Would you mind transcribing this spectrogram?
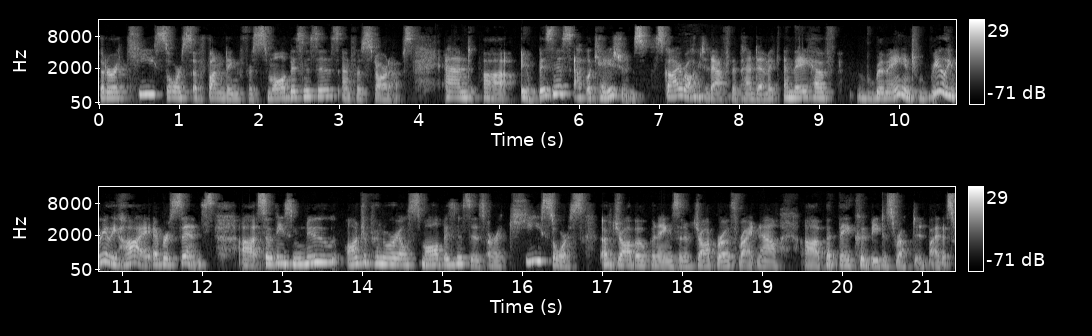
that are a key source of funding for small businesses and for startups. And uh, you know, business applications skyrocketed after the pandemic, and they have remained really, really high ever since. Uh, so these new entrepreneurial small businesses are a key source of job openings and of job growth right now, uh, but they could be disrupted by this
